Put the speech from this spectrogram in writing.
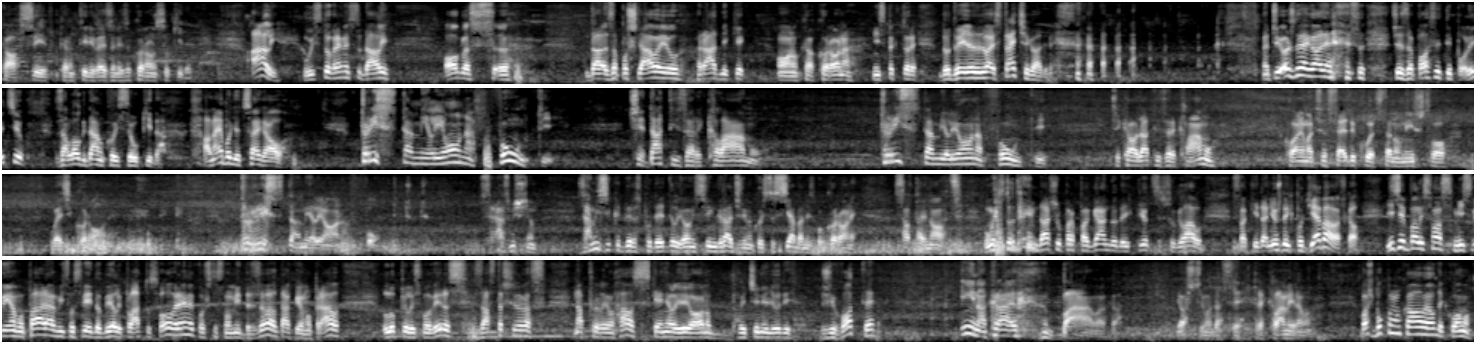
kao svi karantini vezani za koronu se ukidaju. Ali, u isto vreme su dali oglas uh, da zapošljavaju radnike ono kao korona inspektore do 2023. godine. znači još dve godine će zaposliti policiju za lockdown koji se ukida. Ali najbolje od svega ovo. 300 miliona funti će dati za reklamu. 300 miliona funti će kao dati za reklamu kojima će se edukuje stanovništvo u vezi korone. 300 miliona funti. Se razmišljam, zamisli kad bi raspodedili ovim svim građanima koji su sjebani zbog korone sav taj novac. Umjesto da im daš u propagandu, da ih kljucaš u glavu svaki dan, još da ih podjebavaš kao, izjebali smo vas, mi svi imamo para, mi smo svi dobijali platu svo vreme, pošto smo mi država, ali tako imamo pravo, lupili smo virus, zastrašili vas, napravili vam haos, skenjali ono većini ljudi živote i na kraju, bam, kao, još ćemo da se reklamiramo. Baš bukvalno kao ove ovde komo.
